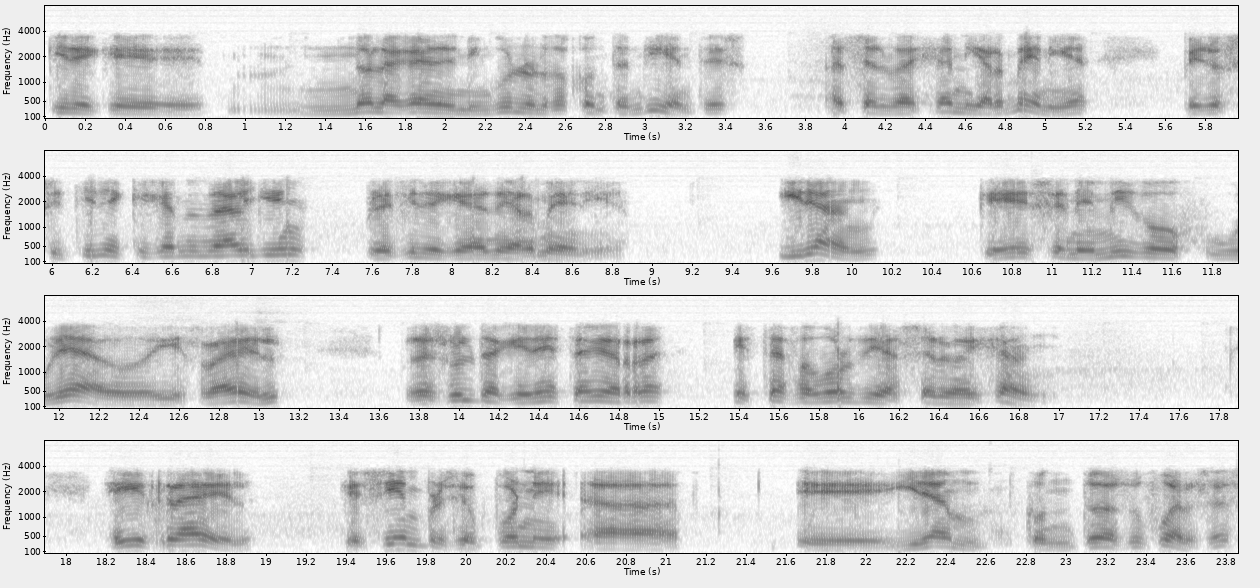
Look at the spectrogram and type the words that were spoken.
quiere que no la gane ninguno de los dos contendientes, Azerbaiyán y Armenia, pero si tiene que ganar a alguien, prefiere que gane Armenia. Irán, que es enemigo jurado de Israel, resulta que en esta guerra está a favor de Azerbaiyán. E Israel, que siempre se opone a eh, Irán con todas sus fuerzas,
